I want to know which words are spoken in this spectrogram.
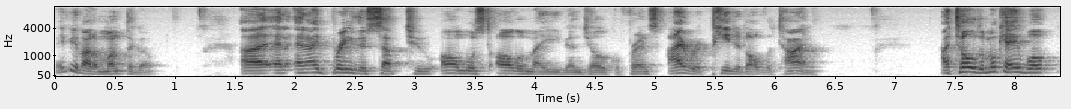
maybe about a month ago. Uh, and, and I bring this up to almost all of my evangelical friends. I repeat it all the time. I told him, okay, well,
